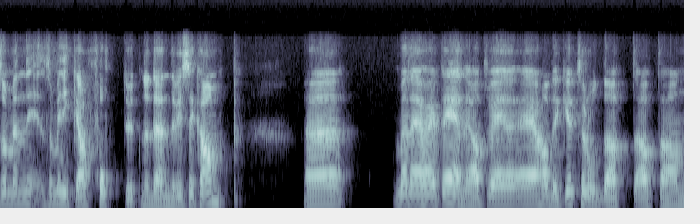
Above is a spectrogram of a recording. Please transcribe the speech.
som, en, som, en, ikke har fått ut nødvendigvis i kamp. Uh, men jeg er helt enig i at vi, jeg hadde ikke trodd at, at han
